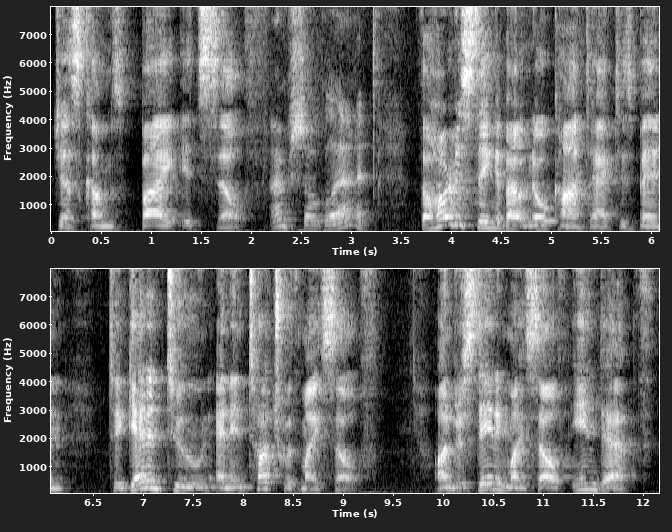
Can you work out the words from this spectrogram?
just comes by itself. I'm so glad. The hardest thing about no contact has been to get in tune and in touch with myself, understanding myself in depth,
